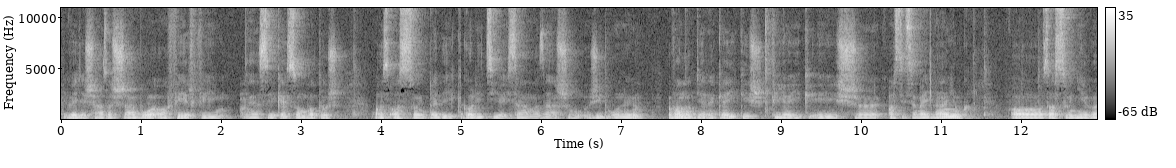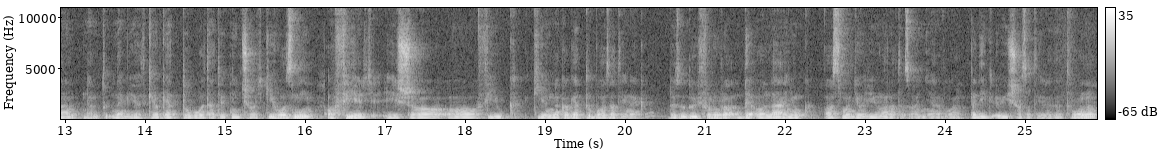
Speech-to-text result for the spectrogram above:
vegyes házasságból a férfi székelyszombatos, az asszony pedig galiciai származású zsidó nő. Vannak gyerekeik is, fiaik és azt hiszem egy lányuk, az asszony nyilván nem, nem jött ki a gettóból, tehát őt nincs ahogy kihozni. A férj és a, a fiúk kijönnek a gettóba, hazatének Bezudújfalura, de a lányuk azt mondja, hogy ő marad az anyjával, pedig ő is hazatérhetett volna,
